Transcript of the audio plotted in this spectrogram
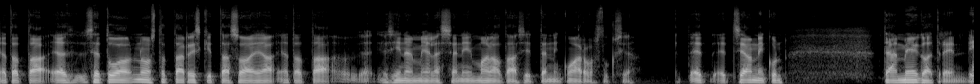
Ja, tota, ja se tuo nostattaa riskitasoa ja, ja, tota, ja siinä mielessä niin madaltaa sitten niin kuin arvostuksia. Et, et, et se on niin kuin tämä megatrendi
